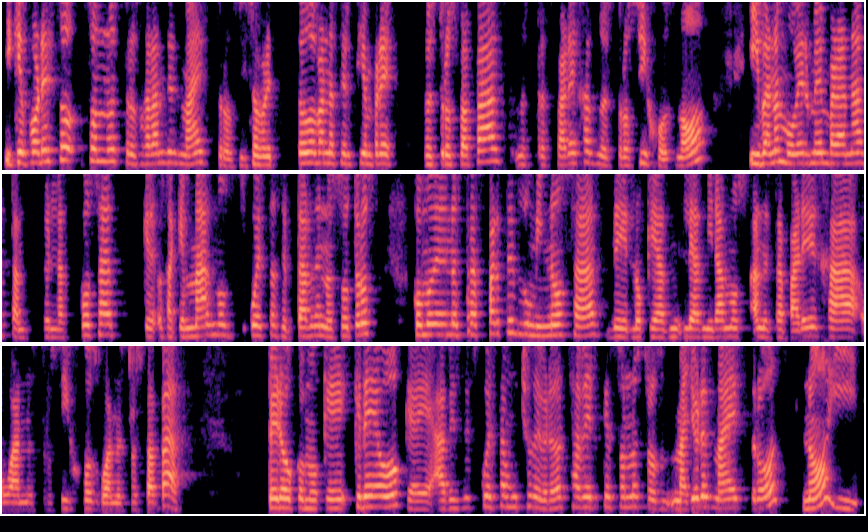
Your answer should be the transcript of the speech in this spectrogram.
Y que por eso son nuestros grandes maestros y sobre todo van a ser siempre nuestros papás, nuestras parejas, nuestros hijos, ¿no? Y van a mover membranas tanto en las cosas que, o sea, que más nos cuesta aceptar de nosotros, como de nuestras partes luminosas de lo que le admiramos a nuestra pareja o a nuestros hijos o a nuestros papás. Pero como que creo que a veces cuesta mucho de verdad saber que son nuestros mayores maestros, ¿no? Y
